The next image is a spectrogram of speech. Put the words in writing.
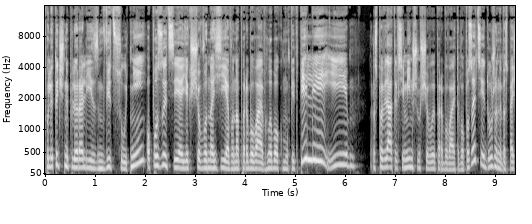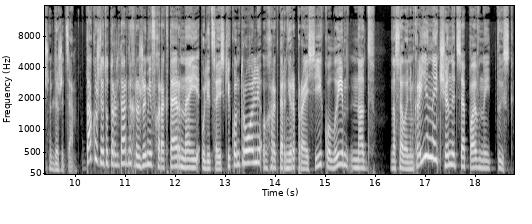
політичний плюралізм відсутній. Опозиція, якщо вона є, вона перебуває в глибокому підпіллі і. Розповідати всім іншим, що ви перебуваєте в опозиції, дуже небезпечно для життя. Також для тоталітарних режимів характерний поліцейський контроль, характерні репресії, коли над населенням країни чиниться певний тиск.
